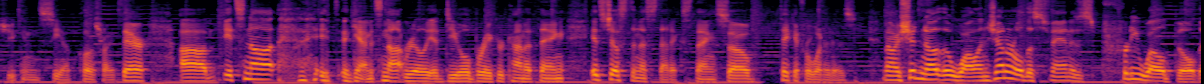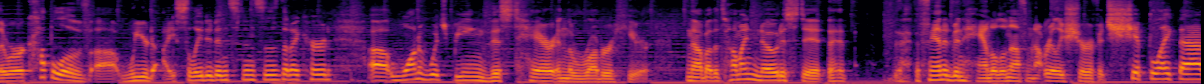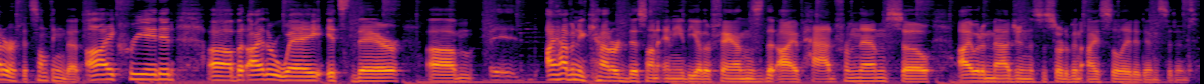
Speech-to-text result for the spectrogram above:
which you can see up close right there. Um, it's not, it's, again, it's not really a deal breaker kind of thing. It's just an aesthetics thing, so take it for what it is. Now I should note that while in general this fan is pretty well built, there were a couple of uh, weird isolated instances that occurred, uh, one of which being this tear in the rubber here. Now by the time I noticed it, the, the fan had been handled enough. I'm not really sure if it's shipped like that or if it's something that I created, uh, but either way, it's there. Um, it, I haven't encountered this on any of the other fans that I've had from them, so I would imagine this is sort of an isolated incident.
